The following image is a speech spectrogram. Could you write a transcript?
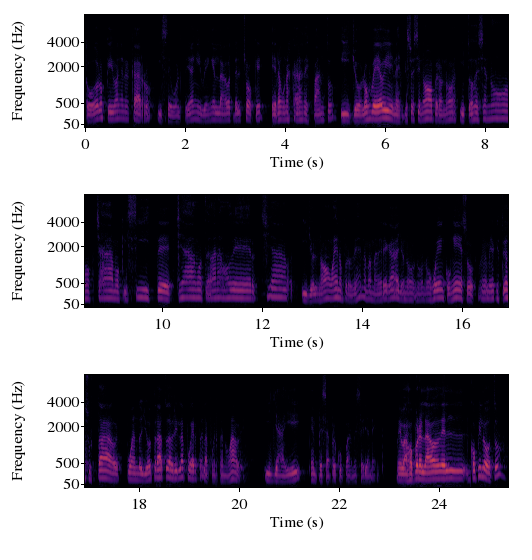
todos los que iban en el carro y se voltean y ven el lado del choque, eran unas caras de espanto y yo los veo y les empiezo a decir, no, pero no. Y todos decían, no, chamo, ¿qué hiciste? Chamo, te van a joder, chamo. Y yo, no, bueno, pero dejen la mamadera de gallo, no, no, no jueguen con eso. mira que estoy asustado. Cuando yo trato de abrir la puerta, la puerta no abre. Y ya ahí empecé a preocuparme seriamente. Me bajo por el lado del copiloto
